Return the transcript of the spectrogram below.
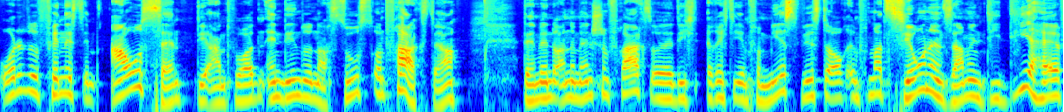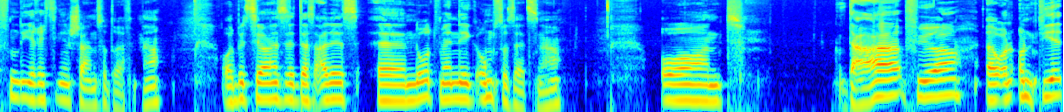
Oder du findest im Außen die Antworten, indem du nach suchst und fragst. Ja. Denn wenn du andere Menschen fragst oder dich richtig informierst, wirst du auch Informationen sammeln, die dir helfen, die richtigen Entscheidungen zu treffen. Ja. Und beziehungsweise das alles äh, notwendig umzusetzen. Ja. Und dafür äh, und, und dir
